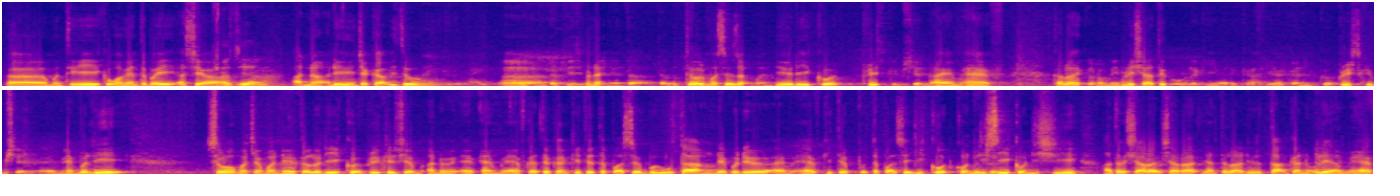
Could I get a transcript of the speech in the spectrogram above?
uh, menteri kewangan terbaik Asia. Asia. Anak dia yang cakap itu. Uh, tapi sebenarnya tak tak betul masa zaman dia dia ikut prescription IMF. Kalau ekonomi Malaysia teruk lagi, adakah dia akan ikut prescription IMF balik? So macam mana kalau dia ikut prescription anu, IMF katakan kita terpaksa berhutang daripada IMF kita terpaksa ikut kondisi-kondisi atau syarat-syarat yang telah diletakkan oleh IMF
